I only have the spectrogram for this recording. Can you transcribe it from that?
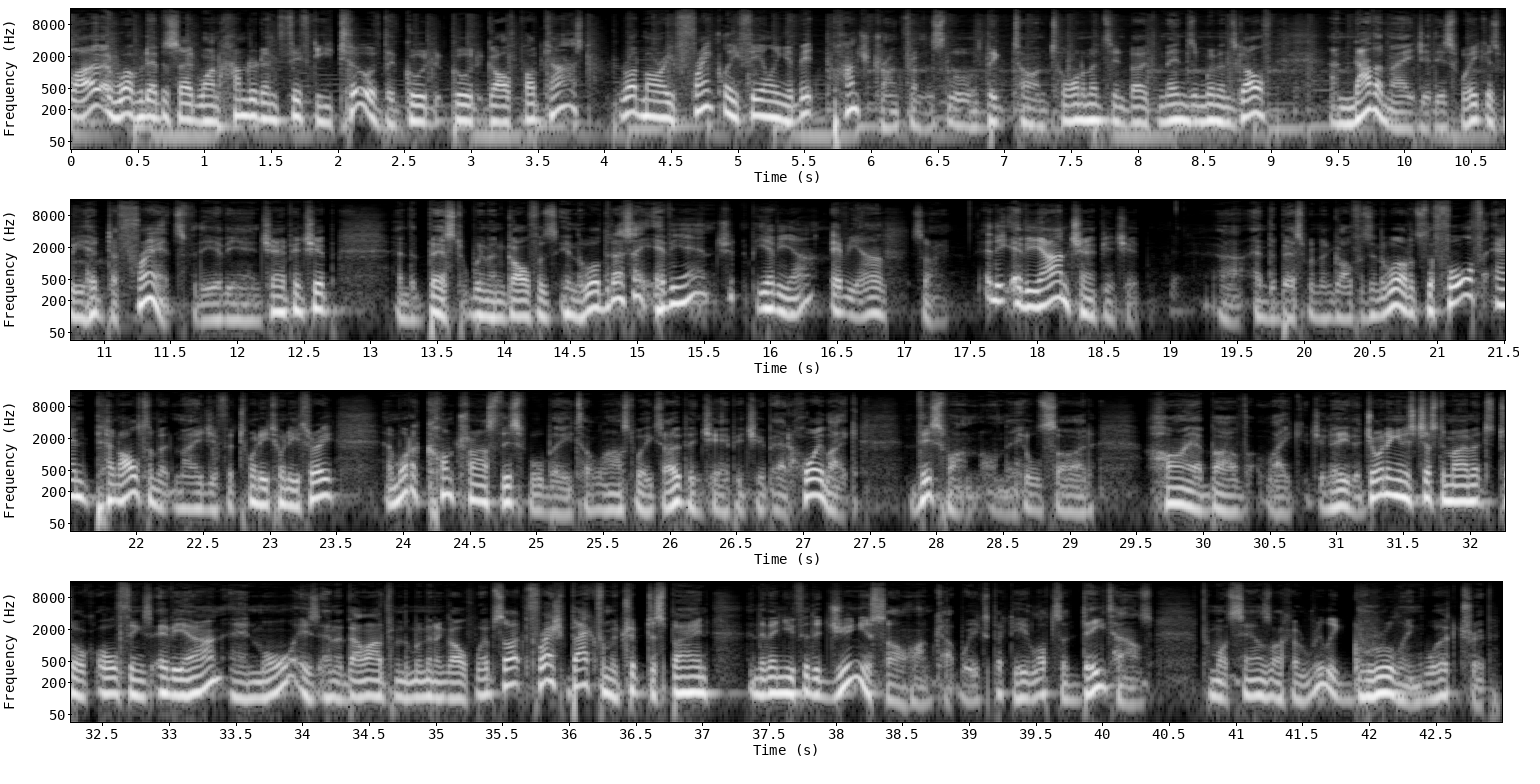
Hello, and welcome to episode 152 of the Good Good Golf Podcast. Rod Morri, frankly, feeling a bit punch drunk from the slew of big time tournaments in both men's and women's golf. Another major this week as we head to France for the Evian Championship and the best women golfers in the world. Did I say Evian? Shouldn't it be Evian? Evian. Sorry. And the Evian Championship. Uh, and the best women golfers in the world. It's the fourth and penultimate major for 2023. And what a contrast this will be to last week's Open Championship at Hoylake. This one on the hillside, high above Lake Geneva. Joining in us just a moment to talk all things Evian and more is Emma Ballard from the Women and Golf website, fresh back from a trip to Spain and the venue for the Junior Solheim Cup. We expect to hear lots of details from what sounds like a really grueling work trip.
